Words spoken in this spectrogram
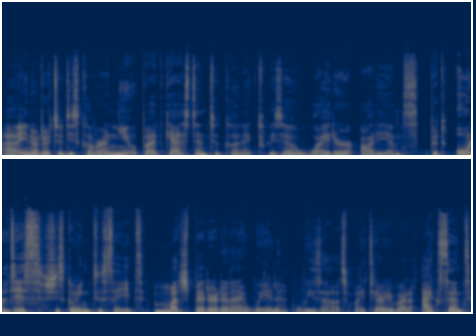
uh, in order to discover a new podcast and to connect with a wider audience. But all this, she's going to say it much better than I will without my terrible accent.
